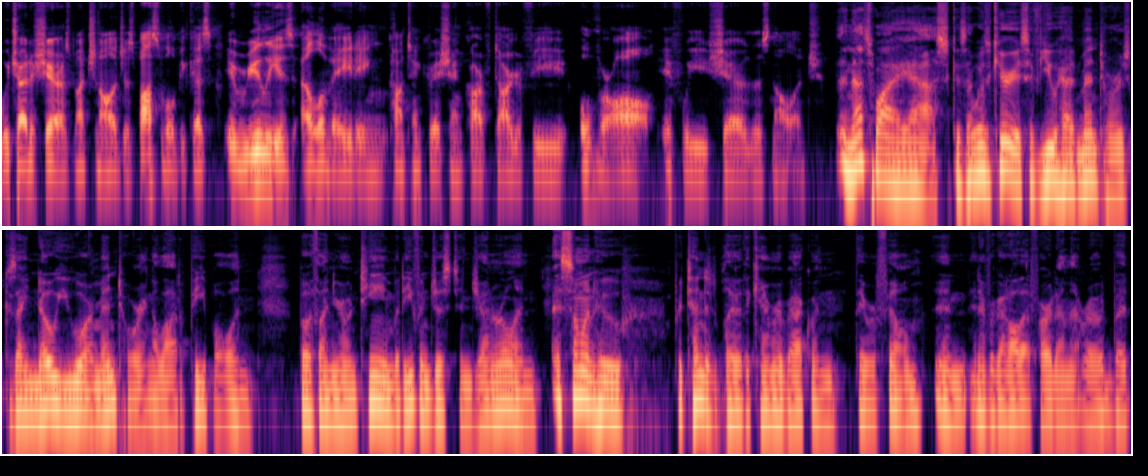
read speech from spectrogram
we try to share as much knowledge as possible because it really is elevating content creation and car photography overall if we share this knowledge. And that's why I asked because I was curious if you had mentors because I know you are mentoring a lot of people and both on your own team but even just in general and as someone who pretended to play with the camera back when they were film and never got all that far down that road but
